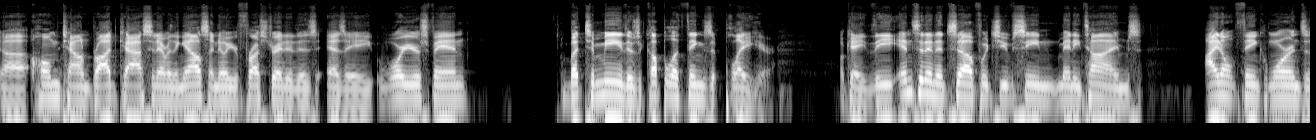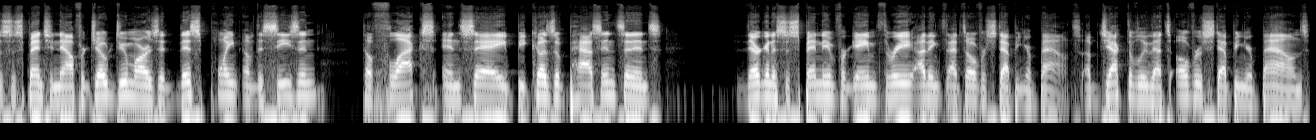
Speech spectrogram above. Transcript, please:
uh, hometown broadcasts and everything else. I know you're frustrated as as a Warriors fan, but to me, there's a couple of things at play here. Okay, the incident itself, which you've seen many times, I don't think warrants a suspension. Now, for Joe Dumars at this point of the season to flex and say because of past incidents they're going to suspend him for game three, I think that's overstepping your bounds. Objectively, that's overstepping your bounds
